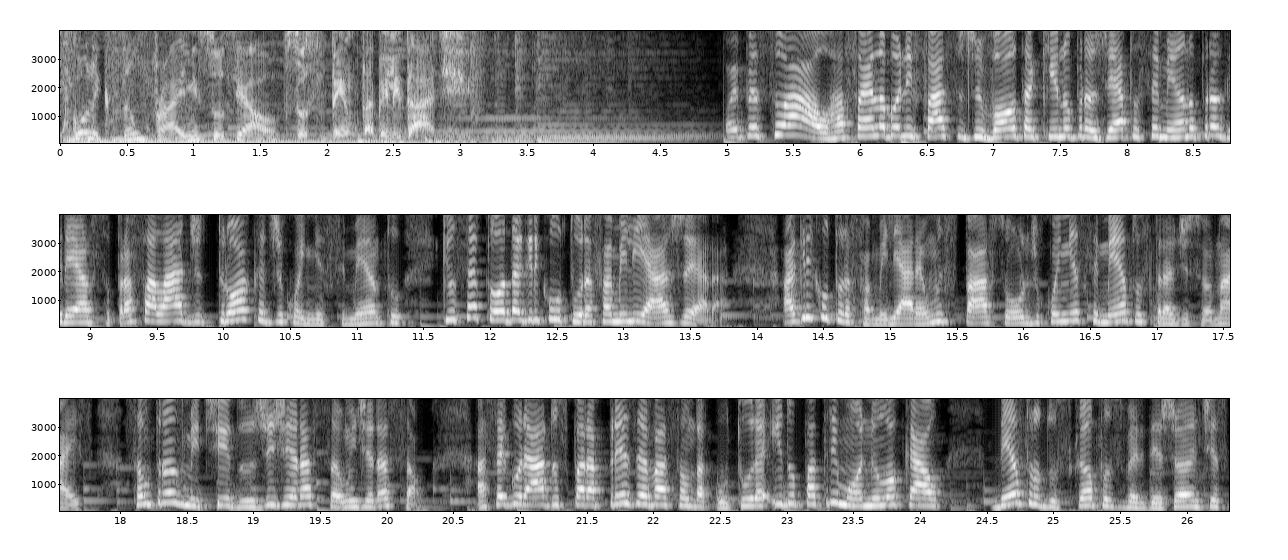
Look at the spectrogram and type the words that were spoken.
Conexão Prime Social. Sustentabilidade. Oi, pessoal! Rafaela Bonifácio de volta aqui no projeto Semeando Progresso para falar de troca de conhecimento que o setor da agricultura familiar gera. A agricultura familiar é um espaço onde conhecimentos tradicionais são transmitidos de geração em geração, assegurados para a preservação da cultura e do patrimônio local Dentro dos campos verdejantes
